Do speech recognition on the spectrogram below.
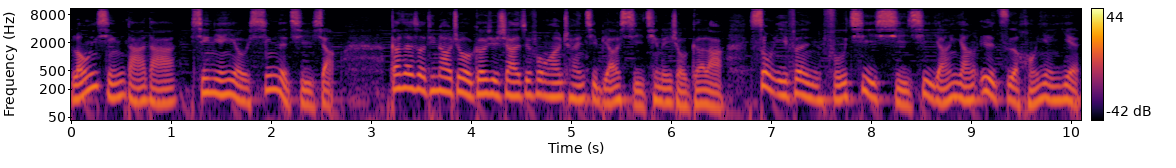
龙行达达，新年有新的气象。刚才所听到这首歌曲是来自凤凰传奇比较喜庆的一首歌啦，送一份福气，喜气洋洋，日子红艳艳，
